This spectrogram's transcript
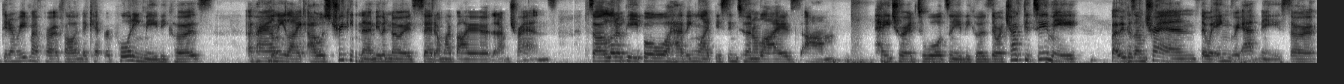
didn't read my profile and they kept reporting me because apparently like I was tricking them even though it said on my bio that I'm trans. So a lot of people were having like this internalized um, hatred towards me because they were attracted to me, but because I'm trans, they were angry at me. So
